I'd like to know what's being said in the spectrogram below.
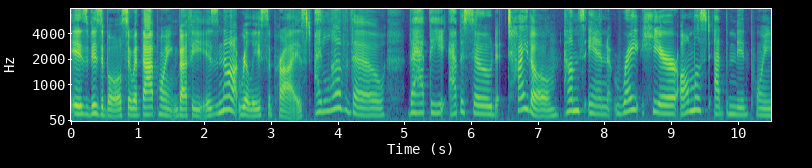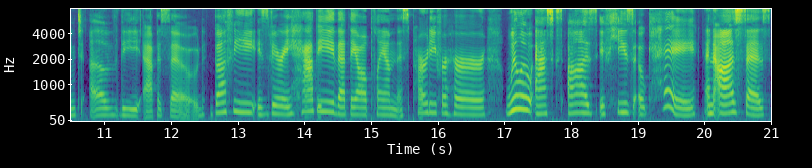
is visible. So at that point, Buffy is not really surprised. I love, though, that the episode title comes in right here, almost at the midpoint of the episode. Buffy is very happy that they all planned this party for her. Willow asks Oz if he's okay, and Oz says,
